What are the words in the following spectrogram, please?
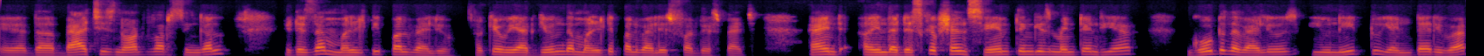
Uh, the batch is not for single. It is a multiple value. Okay we are giving the multiple values for this batch. And uh, in the description same thing is maintained here. Go to the values. You need to enter your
